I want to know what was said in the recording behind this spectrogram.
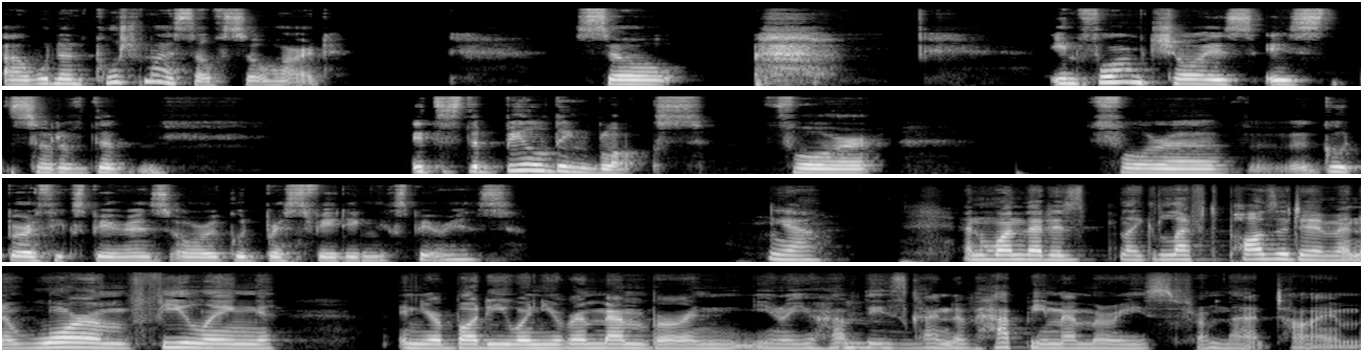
I wouldn't push myself so hard. So, informed choice is sort of the it's the building blocks for for a good birth experience or a good breastfeeding experience. Yeah. And one that is like left positive and a warm feeling in your body when you remember and you know you have mm. these kind of happy memories from that time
